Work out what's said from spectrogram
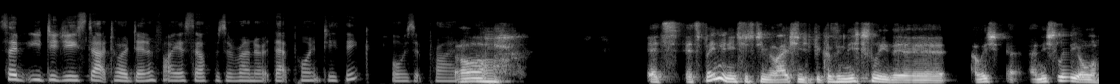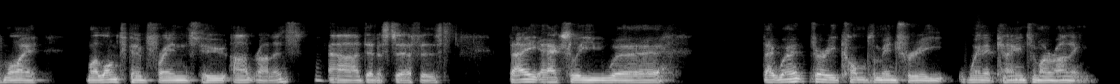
So, you, did you start to identify yourself as a runner at that point? Do you think? or was it prior? Oh, it's it's been an interesting relationship because initially the initially all of my my long term friends who aren't runners mm-hmm. uh, that are surfers, they actually were they weren't very complimentary when it came to my running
